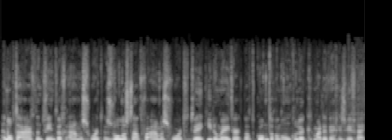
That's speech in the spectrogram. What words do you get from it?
En op de A28 Amersfoort-Zwolle staat voor Amersfoort 2 kilometer. Dat komt door een ongeluk, maar de weg is weer vrij.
